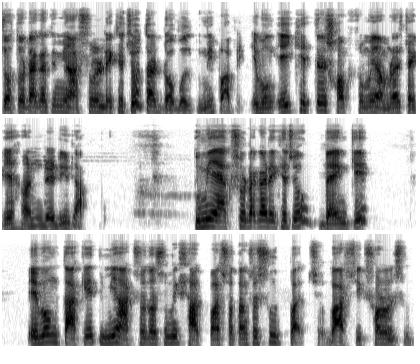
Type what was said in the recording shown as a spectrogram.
যত টাকা তুমি আসল রেখেছো, তার ডবল তুমি পাবে। এবং এই ক্ষেত্রে সবসময় আমরা এটাকে হান্ড্রেডই রাখব। তুমি একশো টাকা রেখেছো ব্যাংকে এবং তাকে তুমি আঠেরো দশমিক সাত পাঁচ শতাংশ সুদ পাচ্ছ, বার্ষিক সরল সুদ।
